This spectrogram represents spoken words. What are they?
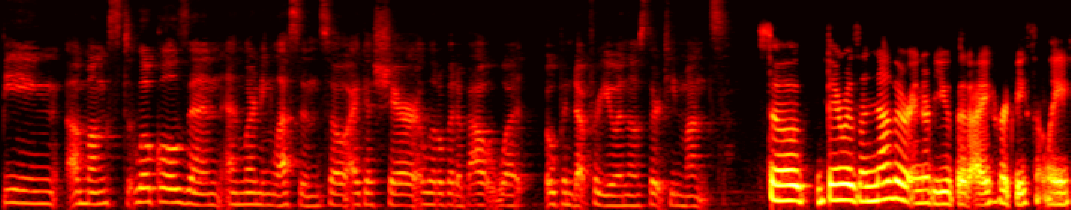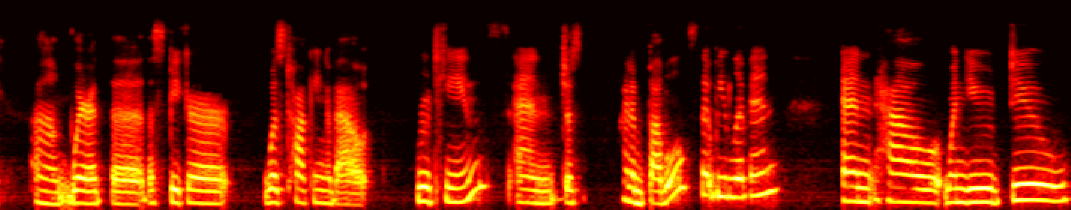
being amongst locals and and learning lessons. So I guess share a little bit about what opened up for you in those 13 months. So there was another interview that I heard recently um, where the the speaker was talking about routines and just kind of bubbles that we live in, and how when you do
